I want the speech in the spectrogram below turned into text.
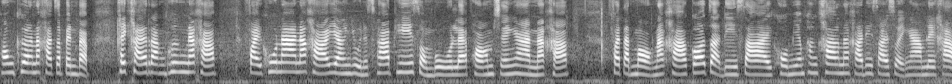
ห้องเครื่องนะคะ จะเป็นแบบคล้ายๆ รังผึ้งนะคะ ไฟคู่หน้านะคะ ยังอยู่ในสภาพที่สมบูรณ์และพร้อมใช้งานนะคะ ไฟตัดหมอกนะคะ ก็จะดีไซน์โครเมียมข้างๆนะคะ ดีไซน์สวยงามเลยค่ะ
